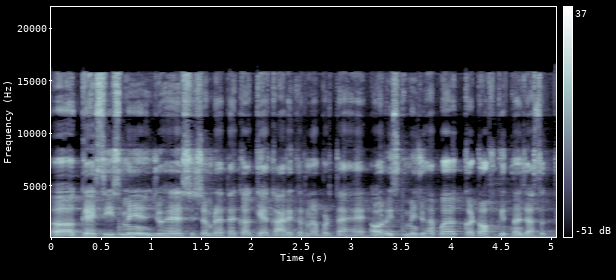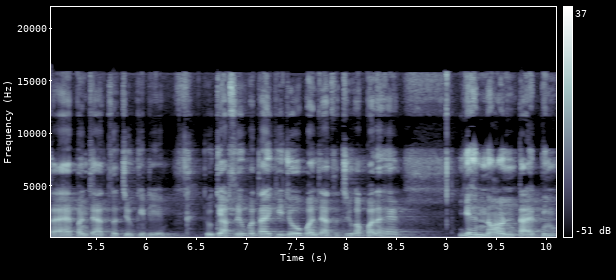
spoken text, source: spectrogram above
कैसी इसमें जो है सिस्टम रहता है, का, क्या कार्य करना पड़ता है और इसमें जो है आपका कट ऑफ़ कितना जा सकता है पंचायत सचिव के लिए। क्योंकि आप सभी को पता है कि जो पंचायत सचिव का पद है, यह नॉन टाइपिंग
